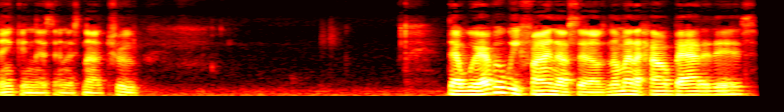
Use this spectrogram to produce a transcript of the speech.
thinking this and it's not true. That wherever we find ourselves, no matter how bad it is,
